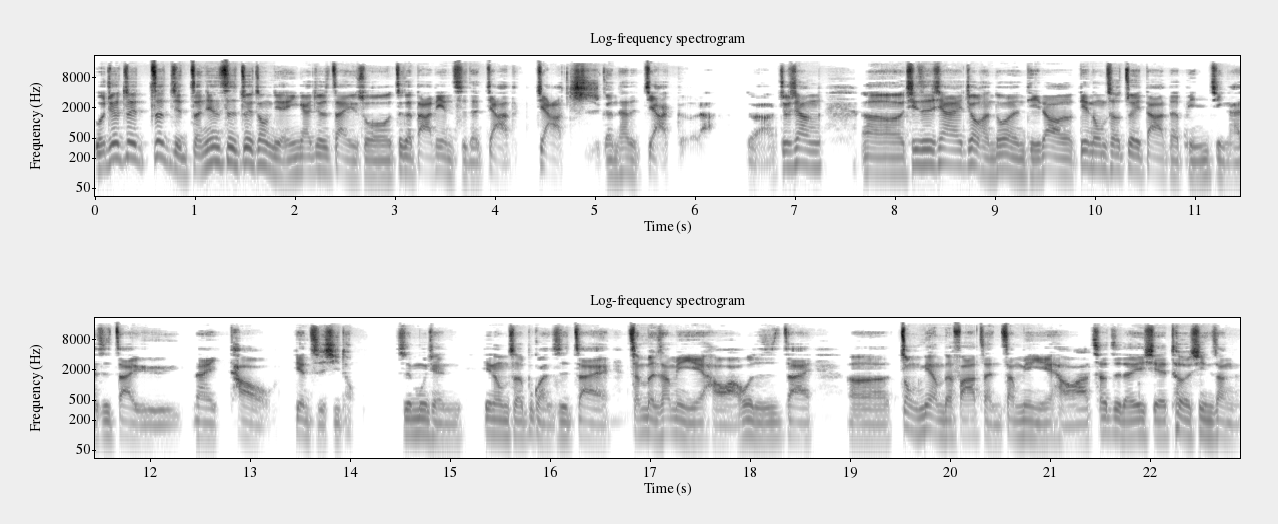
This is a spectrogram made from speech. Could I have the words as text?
我觉得这这整整件事最重点应该就是在于说这个大电池的价价值跟它的价格啦。对吧？就像呃，其实现在就很多人提到，电动车最大的瓶颈还是在于那一套电池系统，是目前电动车不管是在成本上面也好啊，或者是在呃重量的发展上面也好啊，车子的一些特性上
